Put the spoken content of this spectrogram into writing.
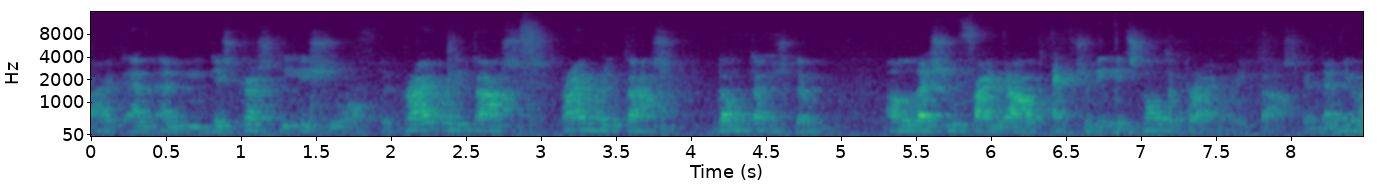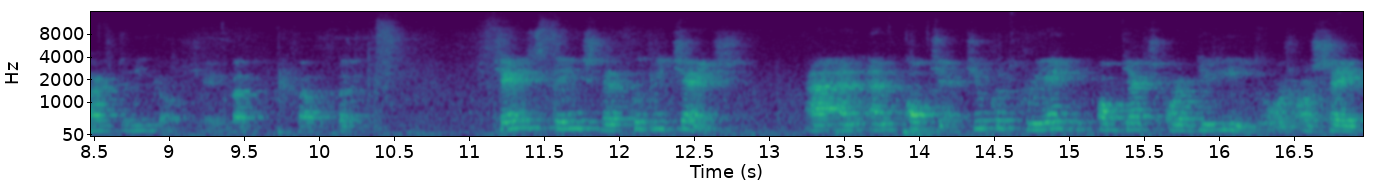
Right? And, and we discussed the issue of the primary tasks. Primary tasks, don't touch them unless you find out actually it's not a primary task, and then you have to negotiate. But, but, but change things that could be changed. Uh, and, and objects, you could create objects or delete, or, or say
